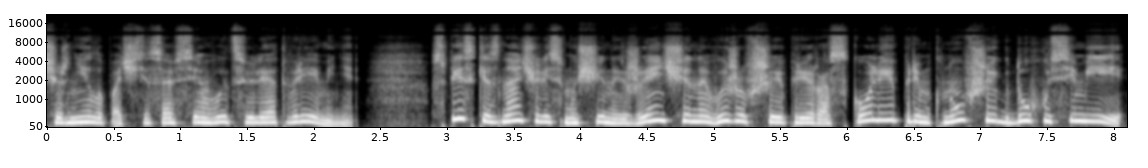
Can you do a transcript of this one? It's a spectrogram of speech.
Чернила почти совсем выцвели от времени. В списке значились мужчины и женщины, выжившие при расколе и примкнувшие к духу семьи,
